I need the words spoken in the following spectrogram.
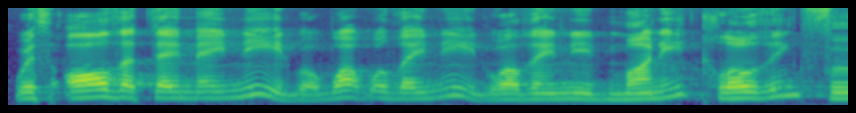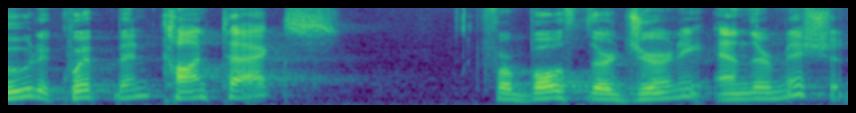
with all that they may need. Well, what will they need? Well, they need money, clothing, food, equipment, contacts for both their journey and their mission.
